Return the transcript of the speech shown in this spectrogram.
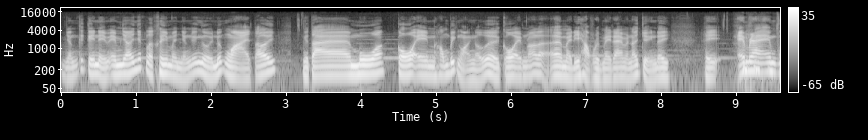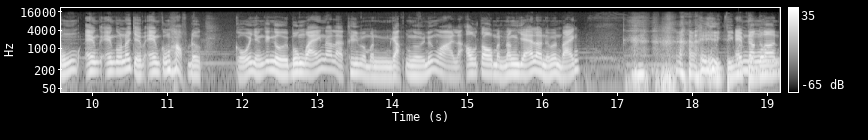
những cái kỷ niệm em nhớ nhất là khi mà những cái người nước ngoài tới người ta mua cô em không biết ngoại ngữ rồi cô em nói là Ê, mày đi học rồi mày ra mày nói chuyện đi. Thì em ra em cũng em em cũng nói chuyện em cũng học được của những cái người buôn bán đó là khi mà mình gặp người nước ngoài là auto mình nâng giá lên để mình bán thì em nâng lên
